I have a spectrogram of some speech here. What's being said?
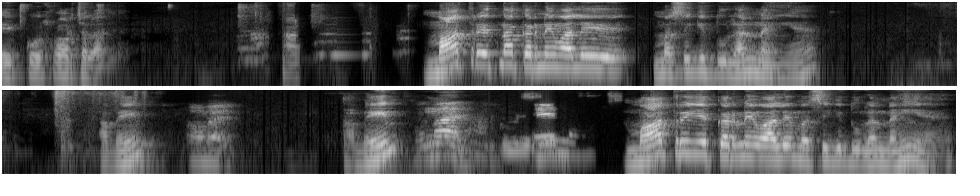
एक कोष और चला जाए मात्र इतना करने वाले मसीह की दुल्हन नहीं है. आमीन Amen. मात्र ये करने वाले मसीह की दुल्हन नहीं है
